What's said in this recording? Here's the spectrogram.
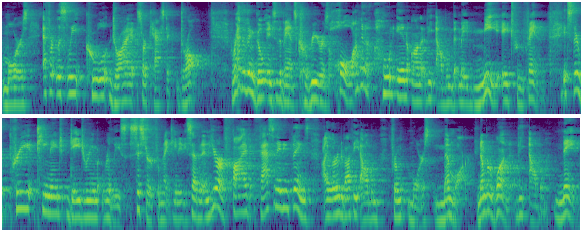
Moore's effortlessly cool, dry, sarcastic drawl. Rather than go into the band's career as a whole, I'm gonna hone in on the album that made me a true fan. It's their pre-teenage daydream release, Sister from 1987, and here are five fascinating things I learned about the album from Moore's memoir. Number one, the album name.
